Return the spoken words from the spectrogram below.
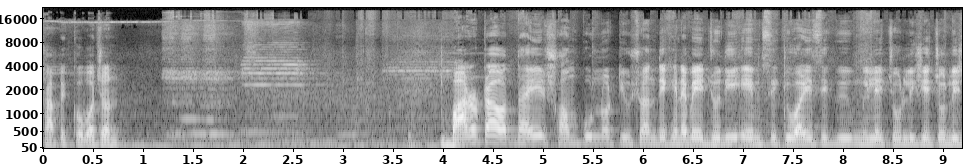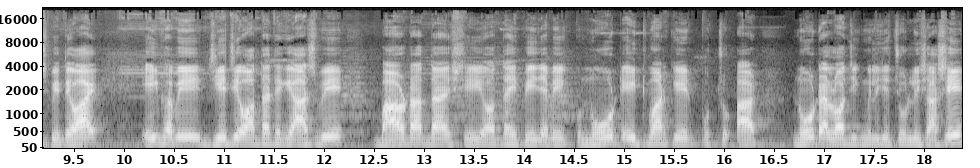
সাপেক্ষ বচন। বারোটা অধ্যায়ের সম্পূর্ণ টিউশন দেখে নেবে। যদি এমসিকিউ আর এসিকিউ মিলে চল্লিশে চল্লিশ পেতে হয়, এইভাবে যে যে অধ্যায় থেকে আসবে, বারোটা অধ্যায় সেই অধ্যায় পেয়ে যাবে। নোট এইট মার্কের আর নোট আর লজিক মিলে যে চল্লিশ আসে,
